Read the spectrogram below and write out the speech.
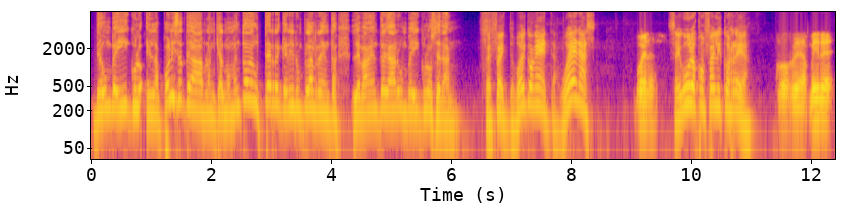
de un vehículo, en la póliza te hablan que al momento de usted requerir un plan renta, le van a entregar un vehículo sedán. Perfecto. Voy con esta. Buenas. Buenas. Seguro con Félix Correa. Correa. Mire,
